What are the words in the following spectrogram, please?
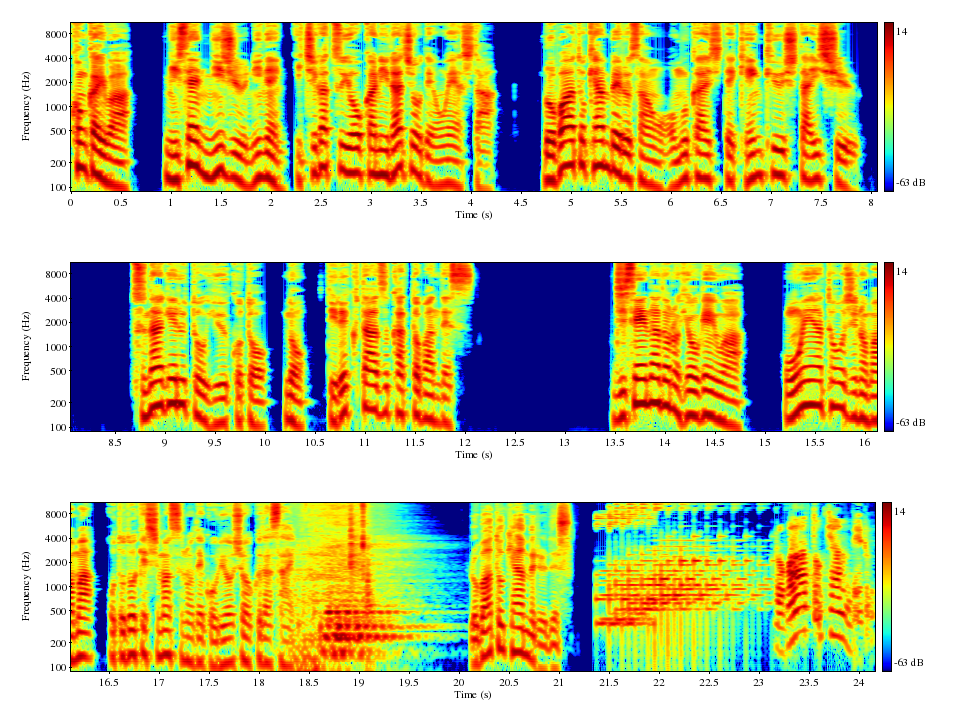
今回は2022年1月8日にラジオでオンエアしたロバート・キャンベルさんをお迎えして研究したイシュー、つなげるということのディレクターズカット版です。時勢などの表現はオンエア当時のままお届けしますのでご了承ください。ロバート・キャンベルです。ロバート・キャンベル。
